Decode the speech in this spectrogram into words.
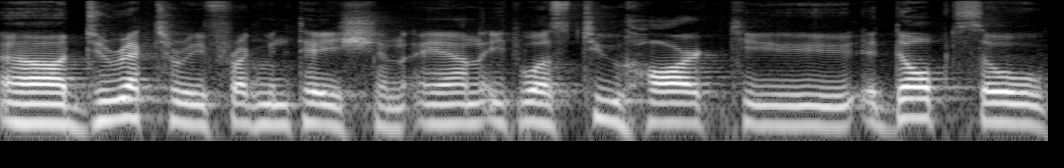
uh, directory fragmentation, and it was too hard to adopt, so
